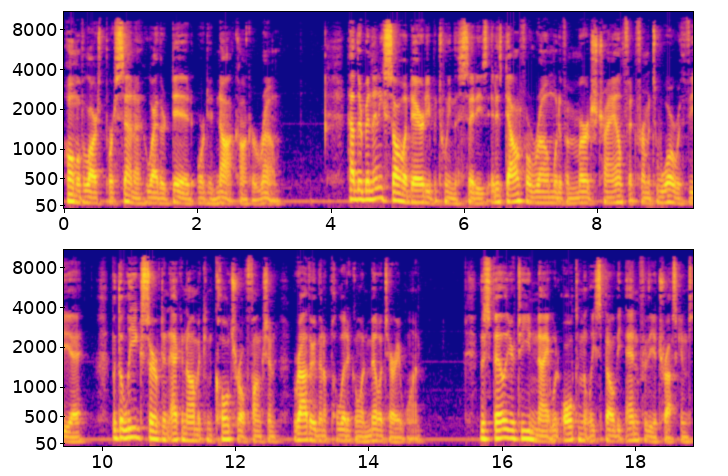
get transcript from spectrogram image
home of Lars Porsena, who either did or did not conquer Rome. Had there been any solidarity between the cities, it is doubtful Rome would have emerged triumphant from its war with Veii, but the League served an economic and cultural function rather than a political and military one. This failure to unite would ultimately spell the end for the Etruscans,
